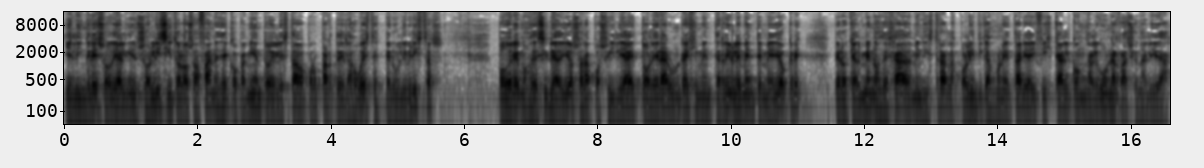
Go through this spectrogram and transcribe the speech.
y el ingreso de alguien solícito a los afanes de copamiento del Estado por parte de las huestes perulibristas, podremos decirle adiós a la posibilidad de tolerar un régimen terriblemente mediocre, pero que al menos deja de administrar las políticas monetaria y fiscal con alguna racionalidad.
